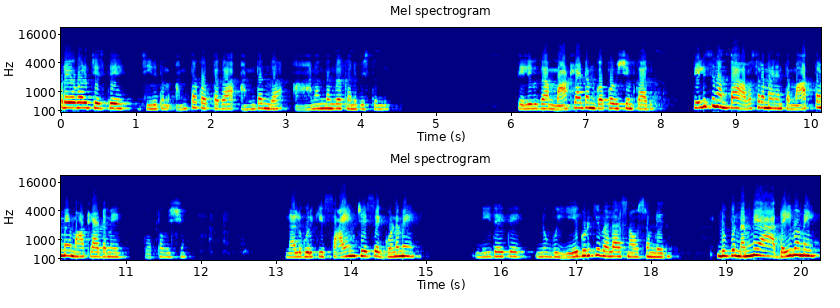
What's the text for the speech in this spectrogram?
ప్రయోగాలు చేస్తే జీవితం అంత కొత్తగా అందంగా ఆనందంగా కనిపిస్తుంది. తెలివిగా మాట్లాడడం గొప్ప విషయం కాదు. తెలిసినంత అవసరమైనంత మాత్రమే మాట్లాడడమే గొప్ప విషయం. నలుగురికి సాయం చేసే గుణమే. నీదైతే నువ్వు ఏ గుడికి వెళ్ళాల్సిన అవసరం లేదు. నువ్వు నమ్మే ఆ దైవమే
